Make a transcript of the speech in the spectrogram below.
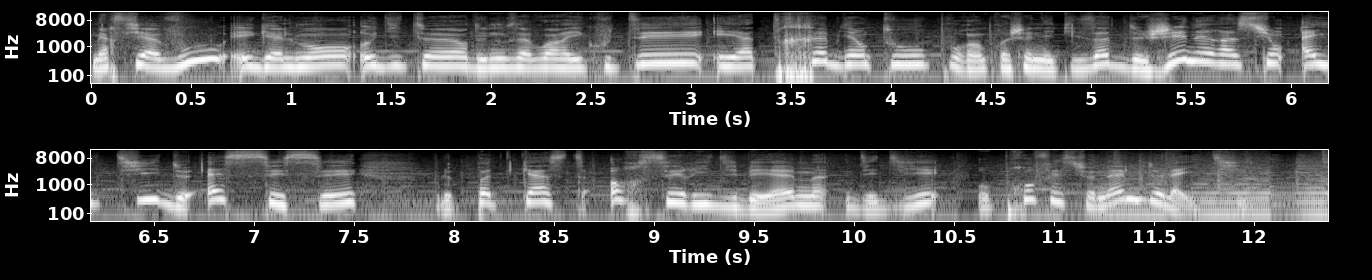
Merci à vous également, auditeurs, de nous avoir écoutés et à très bientôt pour un prochain épisode de Génération IT de SCC, le podcast hors série d'IBM dédié aux professionnels de l'IT.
